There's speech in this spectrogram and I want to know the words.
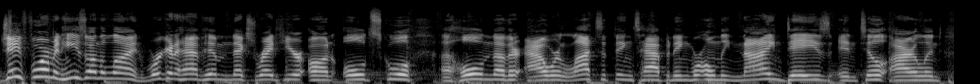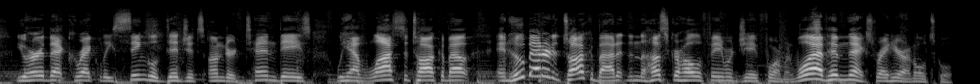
Jay Foreman, he's on the line. We're going to have him next right here on Old School. A whole nother hour. Lots of things happening. We're only nine days until Ireland. You heard that correctly. Single digits under 10 days. We have lots to talk about. And who better to talk about it than the Husker Hall of Famer, Jay Foreman? We'll have him next right here on Old School.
